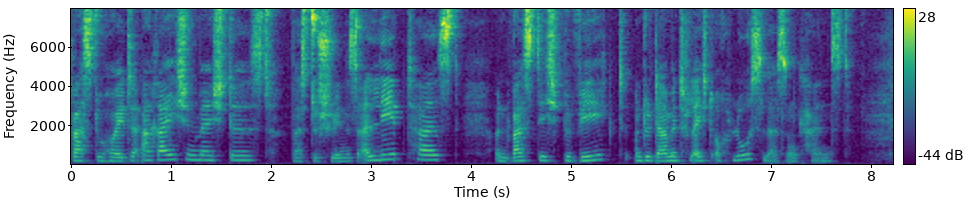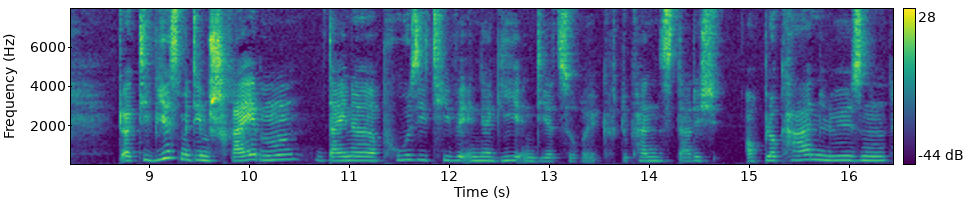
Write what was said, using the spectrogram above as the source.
was du heute erreichen möchtest, was du Schönes erlebt hast, und was dich bewegt und du damit vielleicht auch loslassen kannst. Du aktivierst mit dem Schreiben deine positive Energie in dir zurück. Du kannst dadurch auch Blockaden lösen,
